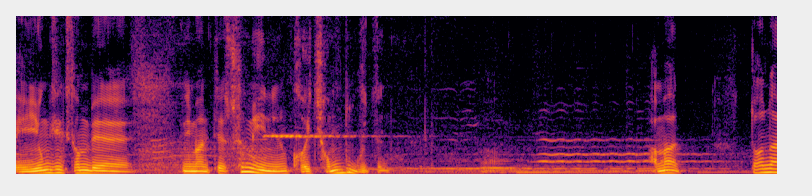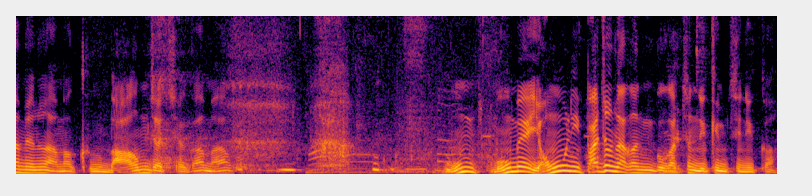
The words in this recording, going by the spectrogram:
이용식 선배님한테 수민이는 거의 전부거든. 어. 아마 떠나면은 아마 그 마음 자체가 막 몸, 몸에 영혼이 빠져나간 것 같은 느낌 드니까.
